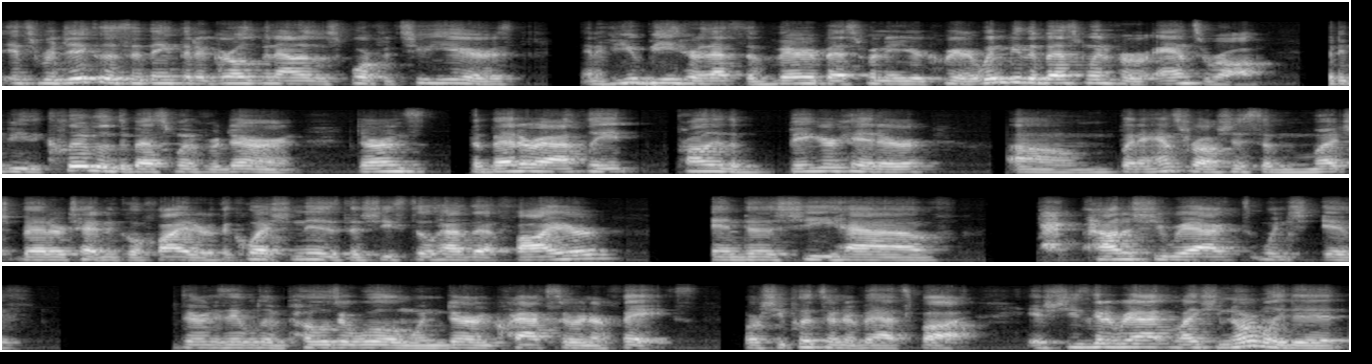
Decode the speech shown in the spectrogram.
it's ridiculous to think that a girl's been out of the sport for two years, and if you beat her, that's the very best win of your career. It wouldn't be the best win for Ansaroff, but it'd be clearly the best win for Dern. Dern's the better athlete, probably the bigger hitter, um, but Ansaroff's just a much better technical fighter. The question is, does she still have that fire, and does she have? How does she react when she, if Dern is able to impose her will, and when Dern cracks her in her face, or she puts her in a bad spot? If she's going to react like she normally did,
